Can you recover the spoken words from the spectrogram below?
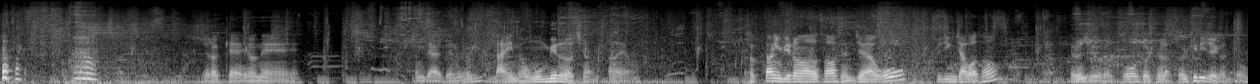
이렇게 요네 상대할 때는 라인 너무 밀어넣지 않- 않아요 적당히 밀어넣어서 견제하고 주징 잡아서 이런 식으로 또 돌킬 돌킬이죠 이건 또.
